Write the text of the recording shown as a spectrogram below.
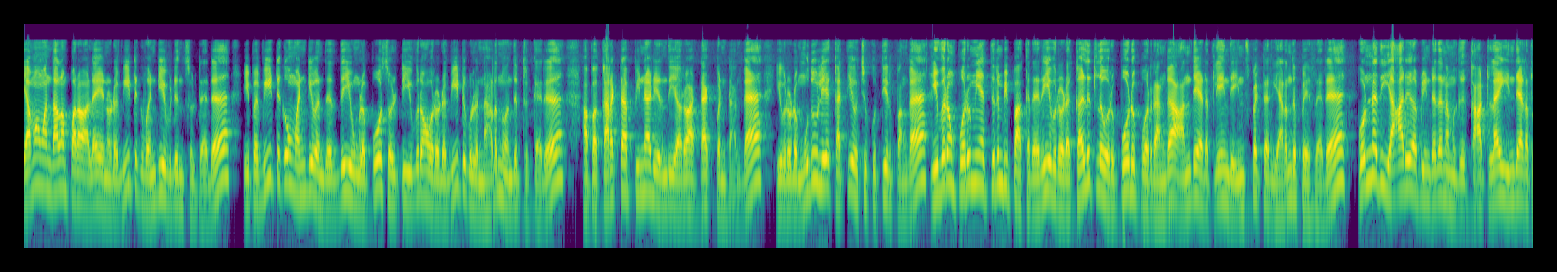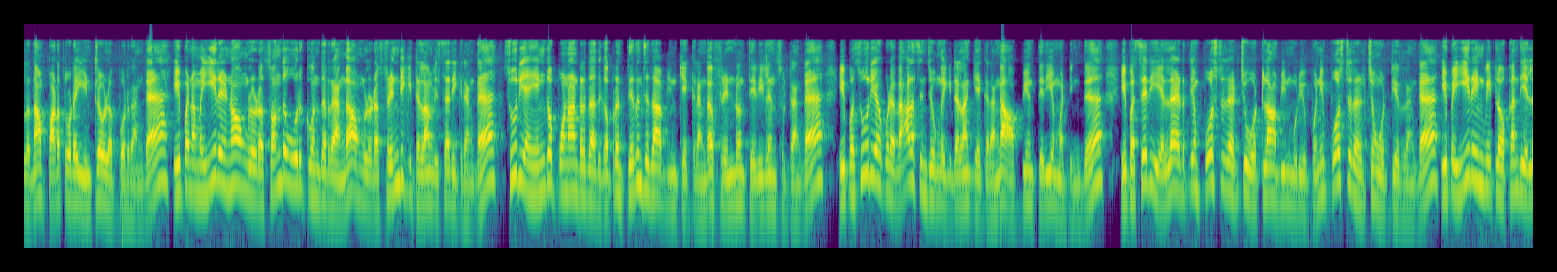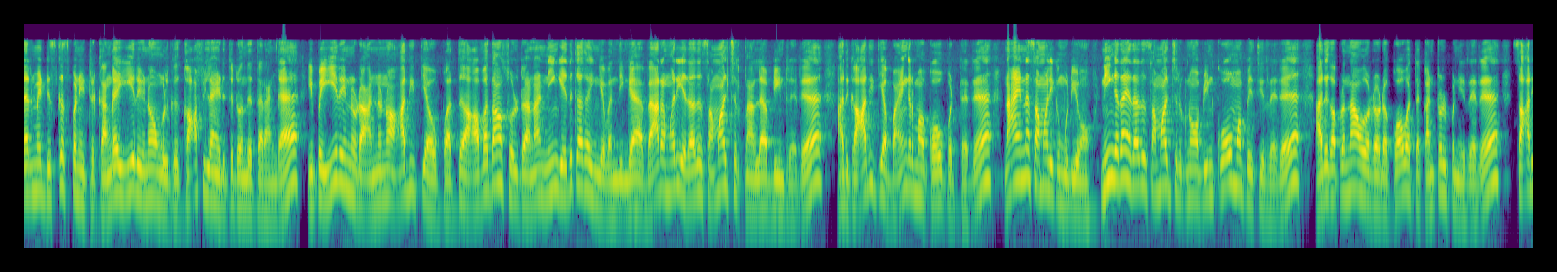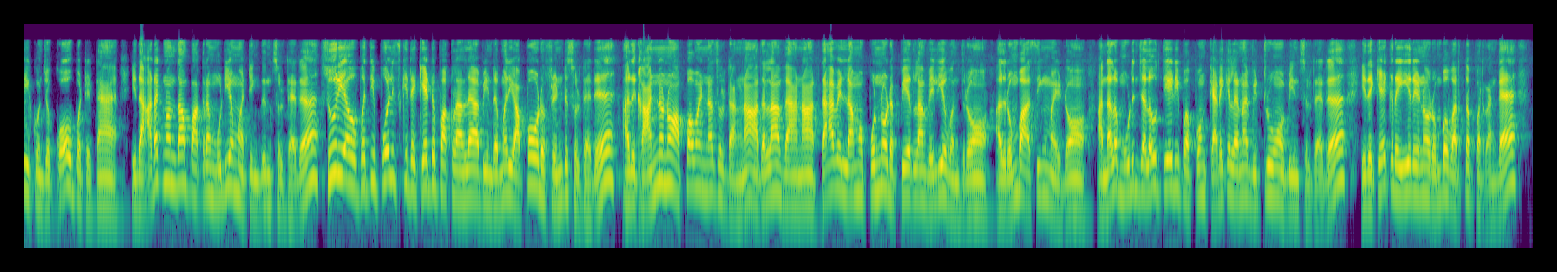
எவன் வந்தாலும் பரவாயில்ல என்னோட வீட்டுக்கு வண்டியை விடுன்னு சொல்றாரு. இப்ப வீட்டுக்கும் வண்டி வந்துருது இவங்கள போ சொல்லிட்டு இவரும் அவரோட வீட்டுக்குள்ள நடந்து வந்துட்டு இருக்காரு அப்ப கரெக்டா பின்னாடி இருந்து யாரோ அட்டாக் பண்ணிட்டாங்க. இவரோட முதுகுலயே கத்தி வச்சு குத்தி இருப்பாங்க இவரும் பொறுமையா திரும்பி பாக்குறாரு இவரோட கழுத்துல ஒரு போடு போடுறாங்க. அந்த இடத்துலயே இந்த இன்ஸ்பெக்டர் இறந்து போயிடுறாரு. கொன்னது யாரு அப்படின்றத நமக்கு காட்டல. இந்த இடத்துல தான் படத்தோட இன்டர்வியூல போடுறாங்க. இப்ப நம்ம ஹீரோயினும் அவங்களோட சொந்த ஊருக்கு வந்துடுறாங்க. அவங்களோட ஃப்ரெண்டு கிட்ட எல்லாம் விசாரிக்கிறாங்க. சூர்யா எங்க போனான்றது அதுக்கப்புறம் தெரிஞ்சதா அப்படின்னு கேக்குறாங்க. ஃப்ரெண்டும் தெரியலன்னு சொல்றாங்க. இப்ப சூர்யா கூட வேலை செஞ்சவங்க கிட்ட எல்லாம் கேக்குறாங்க. அப்பயும் தெரிய மாட்டேங்குது. இப்ப சரி எல்லா இடத்தையும் போஸ்டர் அடிச்சு ஒட்டலாம் அப்படின்னு முடிவு பண்ணி போஸ்டர் அடிச்சும் ஒட்டிடுறாங்க. இப்ப ஹீரோயின் வீட்ல உட்காந்து எல்லாருமே டிஸ்கஸ் பண்ணிட்டு இருக்காங்க. ஹீரோயினும் அவங்களுக்கு காஃபி எல்லாம் எடுத்துட்டு வந்து தராங்க. இப்ப ஹீரோயினோட அண்ணனும் ஆதித்யாவை பார்த்து அவ தான் சொல்றானா நீங்க எதுக்காக இங்க வந்தீங்க. வேற மாதிரி ஏதாவது சமாளிச்சிருக்கலாம்ல அப்படின்றாரு. அதுக்கு ஆதித்யா பயங்கரமா கோவப்பட்டாரு. நான் என்ன சமாளிக்க முடியும்? நீங்க தான் ஏதாவது சமாளிச்சிருக்கணும் அப்படின்னு கோவமா பேசிடுறாரு. அதுக்கப்புறம் தான் அவரோட கோவத்தை கண்ட்ரோல் பண்ணிடுறாரு. சாரி கொஞ்சம் கோவப்பட்டுட்டேன். இதை அடக்கணும் தான் பாக்குறேன் முடிய மாட்டேங்குதுன்னு சொல்லிட்டாரு சூர்யாவை பத்தி போலீஸ் கிட்ட கேட்டு பார்க்கலாம்ல அப்படின்ற மாதிரி அப்பாவோட ஃப்ரெண்டு சொல்றாரு. அதுக்கு அண்ணனும் அப்பாவும் என்ன சொல்லிட்டாங்கன்னா அதெல்லாம் வேணாம். தேவையில்லாம பொண்ணோட பேர்லாம் வெளியே வந்துடும் அது ரொம்ப அசிங்கமாயிடும். அதனால முடிஞ்ச அளவு தேடி பார்ப்போம். கிடைக்கலன்னா விட்டுருவோம். அப்படின்னு சொல்றாரு. இதை கேட்கிற ஹீரோயினும் ரொம்ப வருத்தப்படுறாங்க.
